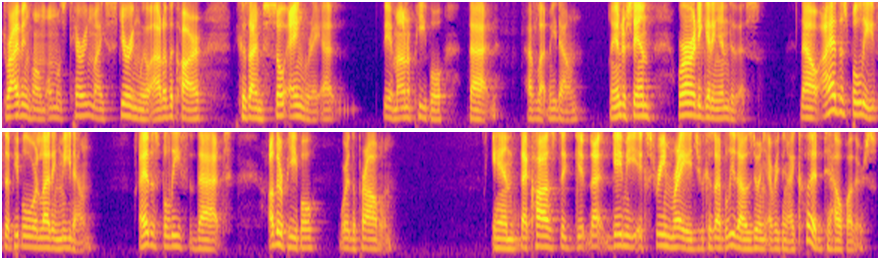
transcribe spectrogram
driving home, almost tearing my steering wheel out of the car because I'm so angry at the amount of people that have let me down. I understand we're already getting into this. Now, I had this belief that people were letting me down. I had this belief that other people were the problem. And that caused to that gave me extreme rage because I believed I was doing everything I could to help others.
